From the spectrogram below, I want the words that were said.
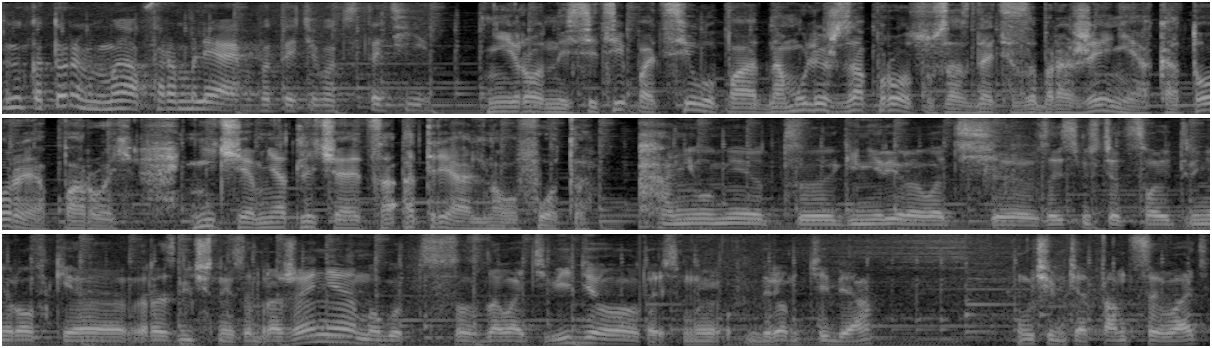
ну, которыми мы оформляем вот эти вот статьи. Нейронной сети под силу по одному лишь запросу создать изображение, которое порой ничем не отличается от реального фото. Они умеют э, генерировать, э, в зависимости от своей тренировки, различные изображения, могут создавать видео, то есть мы берем тебя, учим тебя танцевать,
